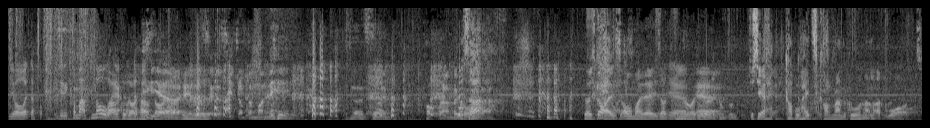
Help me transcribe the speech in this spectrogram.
Yo, what the fuck? Did it come out from nowhere? How did what I the hell? Yeah, he just hit us each the money. just him. Pop round the What's corner. That? Those guys, oh my days, I have yeah. no idea yeah. where they come from. Just see yeah, a couple heads come round the corner, like what?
